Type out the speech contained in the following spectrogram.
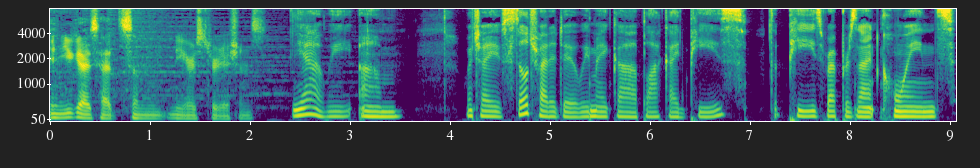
And you guys had some New Year's traditions. Yeah, we um which I still try to do. We make uh, black-eyed peas. The peas represent coins,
